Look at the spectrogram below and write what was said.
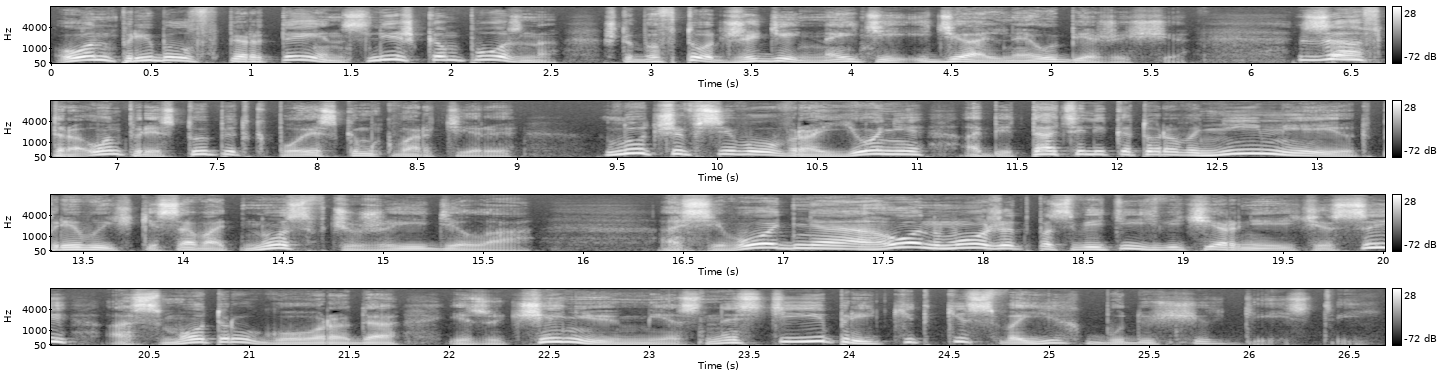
Он прибыл в Пертейн слишком поздно, чтобы в тот же день найти идеальное убежище. Завтра он приступит к поискам квартиры. Лучше всего в районе, обитатели которого не имеют привычки совать нос в чужие дела — а сегодня он может посвятить вечерние часы осмотру города, изучению местности и прикидке своих будущих действий.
